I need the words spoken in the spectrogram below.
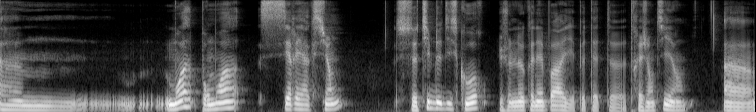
euh, moi, pour moi, ces réactions, ce type de discours, je ne le connais pas, il est peut-être euh, très gentil, hein, euh,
